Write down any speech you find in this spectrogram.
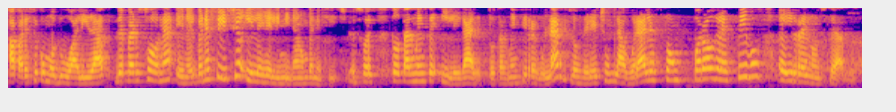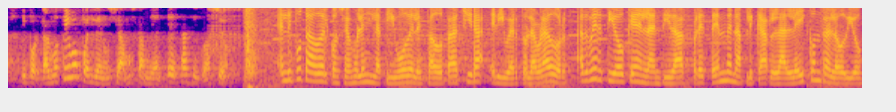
aparece como dualidad de persona en el y les eliminan un beneficio. Eso es totalmente ilegal, totalmente irregular. Los derechos laborales son progresivos e irrenunciables. Y por tal motivo, pues denunciamos también esa situación. El diputado del Consejo Legislativo del Estado Táchira, Heriberto Labrador, advirtió que en la entidad pretenden aplicar la ley contra el odio,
